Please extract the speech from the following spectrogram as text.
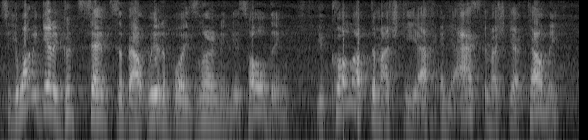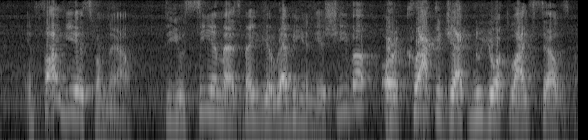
So you want to get a good sense about where the boy's learning is holding. You call up the mashgiach and you ask the mashgiach, tell me, in five years from now, do you see him as maybe a rebbe in yeshiva or a crackerjack New York life salesman?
